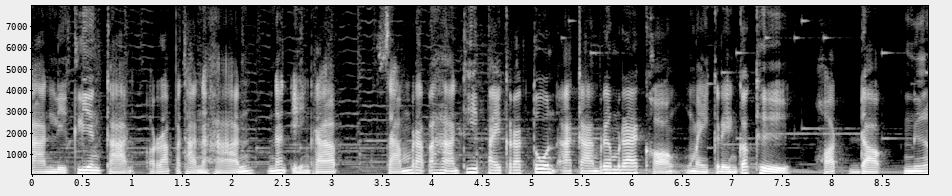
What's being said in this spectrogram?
การหลีกเลี่ยงการรับประทานอาหารนั่นเองครับ สำหรับอาหารที่ไปกระตุ้นอาการเริ่มแรกของไมเกรนก็คือฮอทดอก เนื้อ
